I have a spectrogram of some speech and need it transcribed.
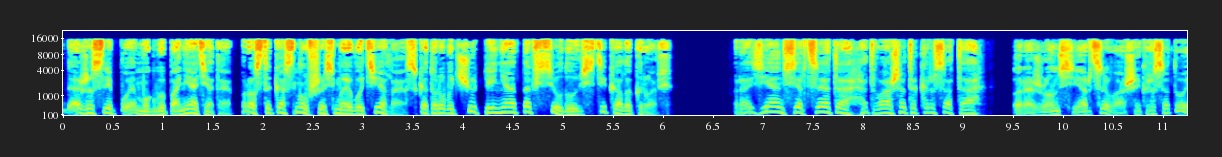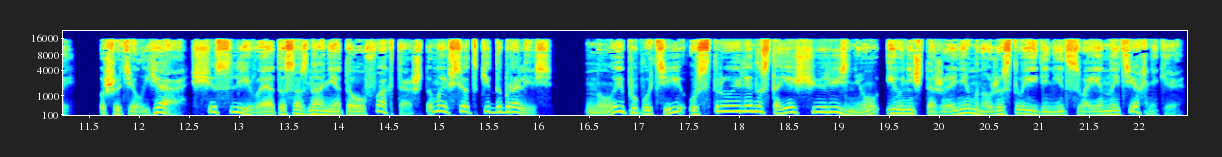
Даже слепой мог бы понять это, просто коснувшись моего тела, с которого чуть ли не отовсюду стекала кровь. «Поразен в сердце-то от ваша-то красота». «Поражен в сердце вашей красотой», — пошутил я, счастливый от осознания того факта, что мы все-таки добрались. Ну и по пути устроили настоящую резню и уничтожение множества единиц военной техники.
